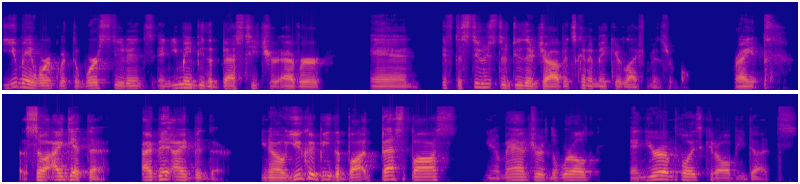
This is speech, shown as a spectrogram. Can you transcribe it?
you may work with the worst students and you may be the best teacher ever. And if the students don't do their job, it's going to make your life miserable. Right. So I get that. I've been, I've been there. You know, you could be the bo- best boss, you know, manager in the world, and your employees could all be duds.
